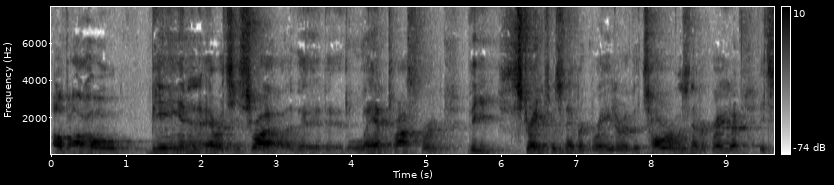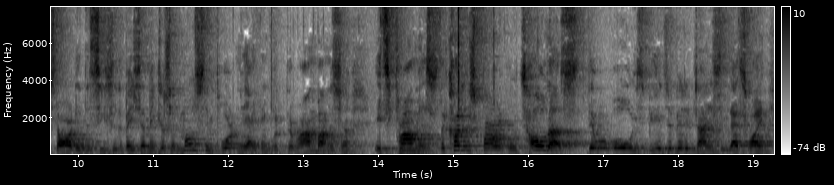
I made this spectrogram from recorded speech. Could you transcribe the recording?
of our whole being in an Eretz Yisrael. The, the, the, land prospered, the strength was never greater, the Torah was never greater. It started the season of the Beis Hamikdash, and most importantly, I think what the Rambam is, it's promised. The Kadosh Baruch Hu told us there will always be a Davidic dynasty. That's why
